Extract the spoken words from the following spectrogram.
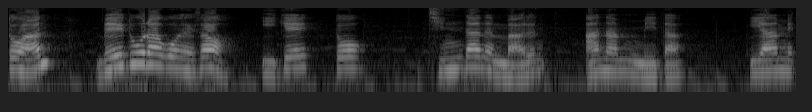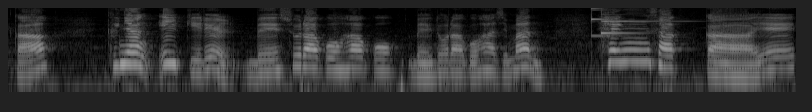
또한 매도라고 해서 이게 또 진다는 말은 안 합니다. 이해합니까? 그냥 읽기를 매수라고 하고 매도라고 하지만 행사가에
